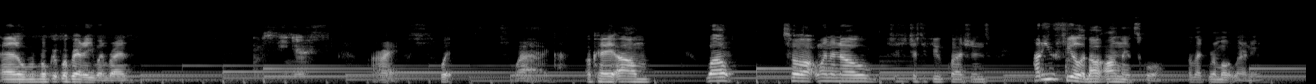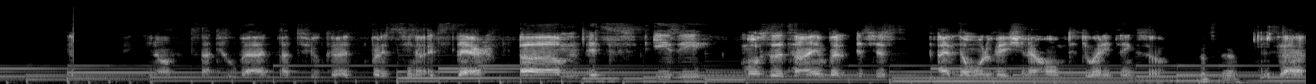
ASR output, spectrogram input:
And what, what grade are you in, Brian? I'm a senior. All right, sweet swag. Okay. Um. Well, so I want to know just, just a few questions. How do you feel about online school or like remote learning? You know, it's not too bad, not too good, but it's you know, it's there. Um, it's easy most of the time, but it's just I have no motivation at home to do anything, so That's fair. there's that.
